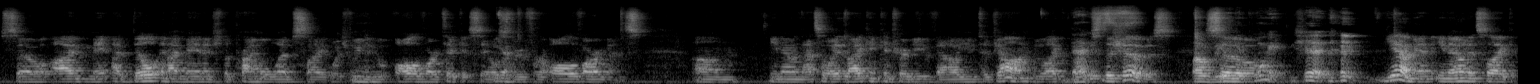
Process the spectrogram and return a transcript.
So I ma- I built and I manage the Primal website, which we Mhm. do all of our ticket sales Yeah. through for all of our events. Um, you know, and that's a way that I can contribute value to John, who like That books the shows. A really So- good point. Shit. Yeah, man. You know, and it's like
